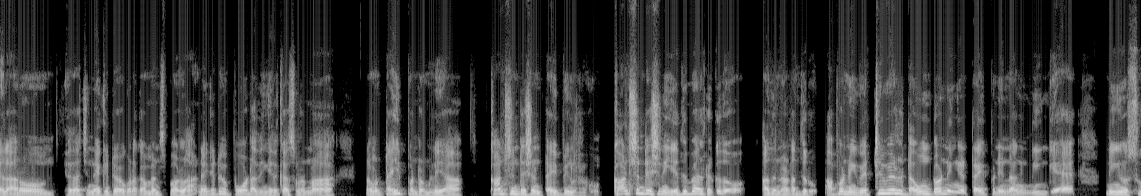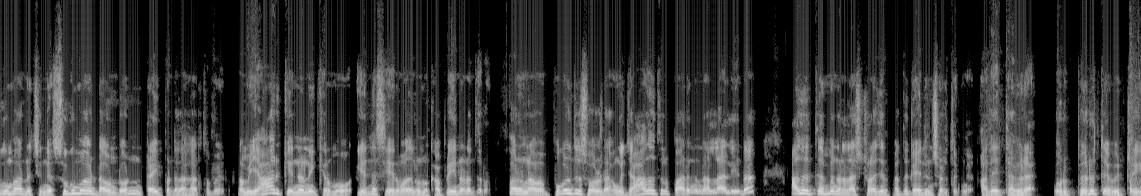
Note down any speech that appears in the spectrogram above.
எல்லாரும் ஏதாச்சும் நெகட்டிவாக கூட கமெண்ட்ஸ் போடலாம். நெகட்டிவ் போடாதீங்க. எதுக்காக சொல்லணும்னா நம்ம டைப் பண்றோம் இல்லையா? கான்சன்ட்ரேஷன் டைப்பிங் இருக்கும். கான்சன்ட்ரேஷன் எது மேல இருக்குதோ அது நடந்துடும் அப்போ நீங்கள் வெற்றிவேல் டவுன் டவுன் நீங்கள் டைப் பண்ணீங்கன்னா நீங்கள் நீங்கள் சுகுமார்னு வச்சுங்க சுகுமார் டவுன் டவுன் டைப் பண்ணுறதாக அர்த்தமாயிடும் நம்ம யாருக்கு என்ன நினைக்கிறோமோ என்ன செய்யறோமோ அது நமக்கு அப்படியே நடந்துடும் பாருங்க நான் புகழ்ந்து சொல்கிறேன் உங்கள் ஜாதகத்தில் பாருங்க நல்லா இல்லைன்னா அது திரும்ப நல்ல அஸ்ட்ராலஜர் பார்த்து கைடன்ஸ் எடுத்துங்க அதே தவிர ஒரு பெருத்த வெற்றி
